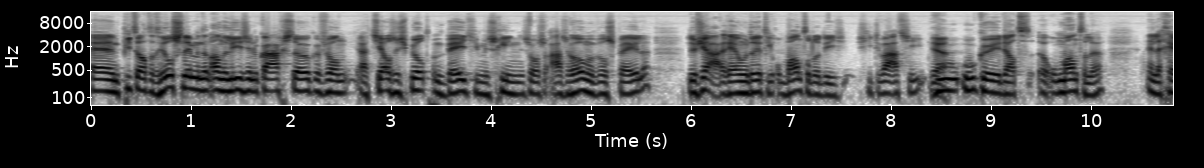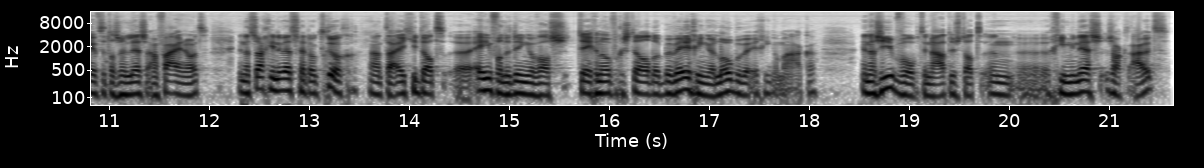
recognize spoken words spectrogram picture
En Pieter had het heel slim met een analyse in elkaar gestoken van... Ja, Chelsea speelt een beetje misschien zoals AS Roma wil spelen. Dus ja, Real Madrid die ontmantelde die situatie. Ja. Hoe, hoe kun je dat eh, ontmantelen? En dan geeft het als een les aan Feyenoord. En dat zag je in de wedstrijd ook terug na een tijdje. Dat eh, een van de dingen was tegenovergestelde bewegingen, loopbewegingen maken. En dan zie je bijvoorbeeld inderdaad dus dat een eh Jiménez zakt uit...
